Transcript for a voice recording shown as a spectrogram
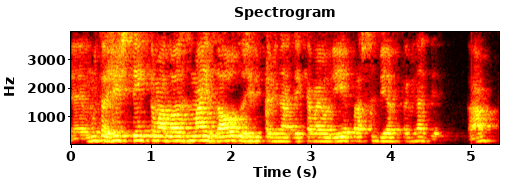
É, muita gente tem que tomar doses mais altas de vitamina D que a maioria para subir a vitamina D, tá?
